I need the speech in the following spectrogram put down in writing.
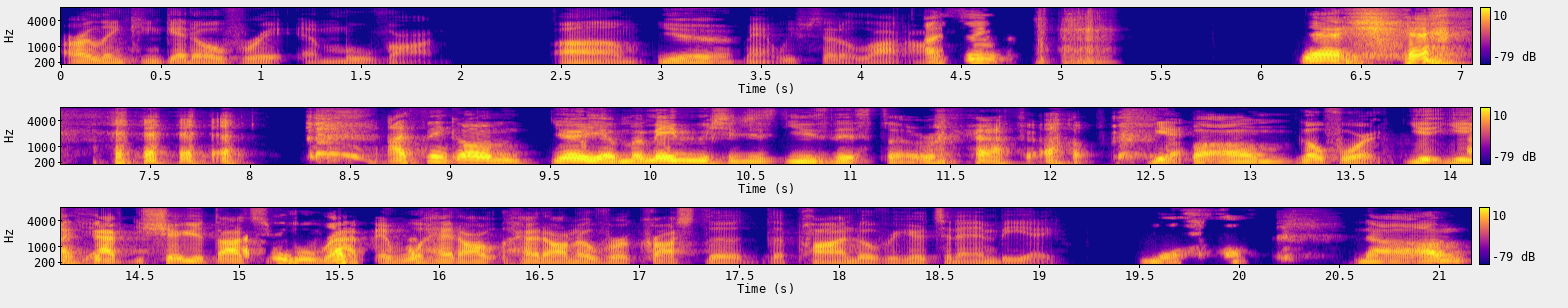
Arlen can get over it and move on. Um, Yeah. man, we've said a lot. On I think Yeah. I think um yeah yeah but maybe we should just use this to wrap it up. Yeah. But um Go for it. You you think- have to share your thoughts. think- We'll wrap and we'll head on head on over across the the pond over here to the NBA. No, I'm.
